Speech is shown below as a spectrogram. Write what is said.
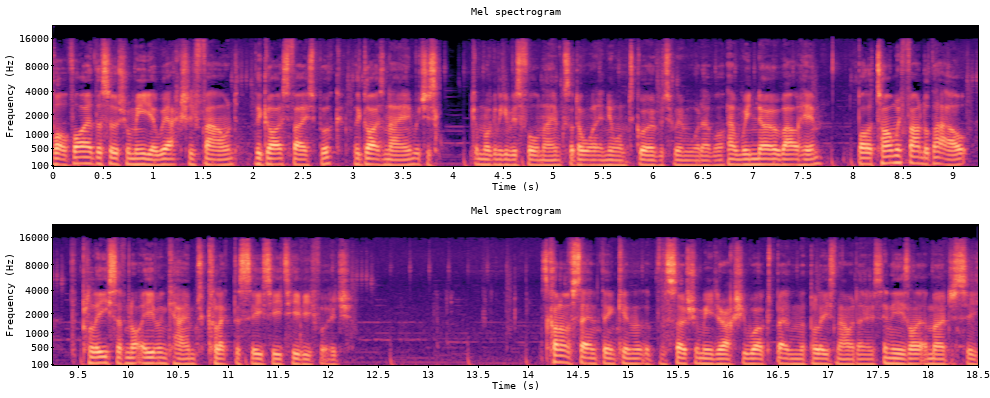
well, via the social media, we actually found the guy's Facebook, the guy's name, which is I'm not going to give his full name because I don't want anyone to go over to him or whatever. And we know about him. By the time we found all that out, police have not even came to collect the CCTV footage. It's kind of upsetting thinking that the, the social media actually works better than the police nowadays in these like emergency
